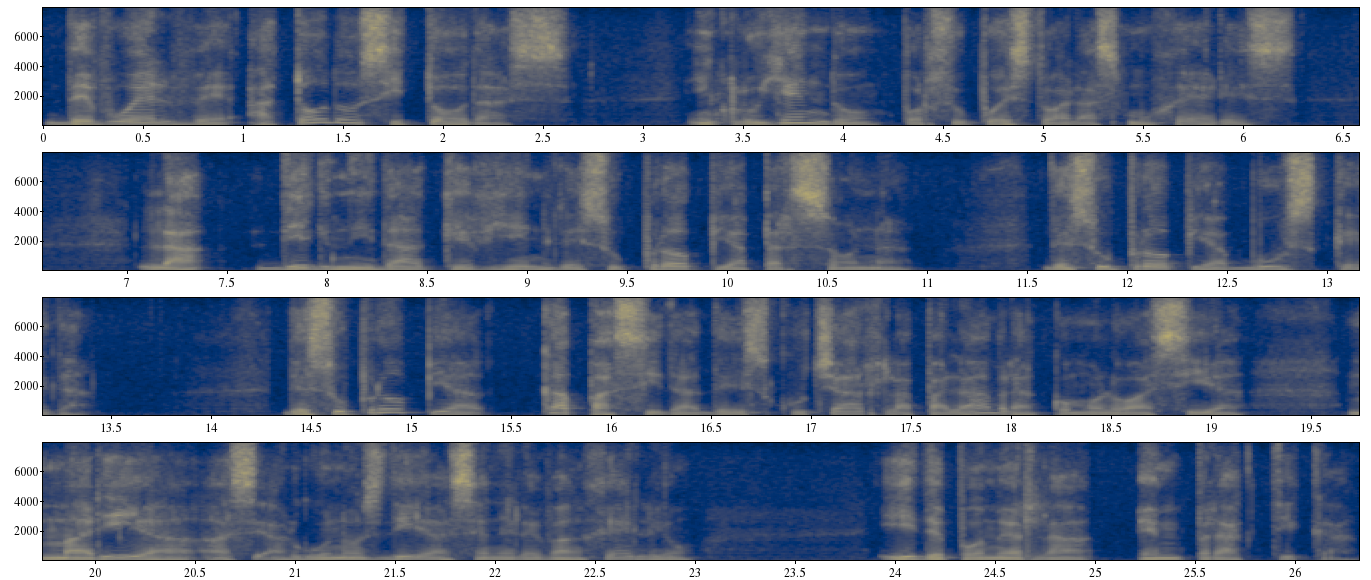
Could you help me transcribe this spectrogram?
devuelve a todos y todas, incluyendo por supuesto a las mujeres, la dignidad que viene de su propia persona, de su propia búsqueda, de su propia capacidad de escuchar la palabra como lo hacía María hace algunos días en el Evangelio y de ponerla en práctica.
